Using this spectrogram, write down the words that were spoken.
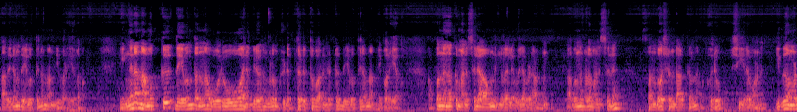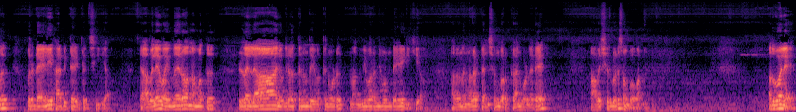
അതിനും ദൈവത്തിന് നന്ദി പറയുക. ഇങ്ങനെ നമുക്ക് ദൈവം തന്ന ഓരോ അനുഗ്രഹങ്ങളും എടുത്തെടുത്ത് പറഞ്ഞിട്ട് ദൈവത്തിന് നന്ദി പറയുക. അപ്പം നിങ്ങൾക്ക് മനസ്സിലാവും നിങ്ങളെ ലെവൽ എവിടെയാണ് അതും നിങ്ങളെ മനസ്സിന് സന്തോഷം ഉണ്ടാക്കുന്ന ഒരു ശീലമാണ്. ഇത് നമ്മൾ ഒരു ഡെയിലി ഹാബിറ്റായിട്ട് ചെയ്യാം. രാവിലെ വൈകുന്നേരം നമുക്ക് ഉള്ള എല്ലാ അനുഗ്രഹത്തിനും ദൈവത്തിനോട് നന്ദി പറഞ്ഞുകൊണ്ടേ ഇരിക്കുക. അത് നിങ്ങളെ ടെൻഷൻ കുറയ്ക്കാൻ വളരെ ആവശ്യമുള്ള ഒരു സംഭവമാണ്. അതുപോലെ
